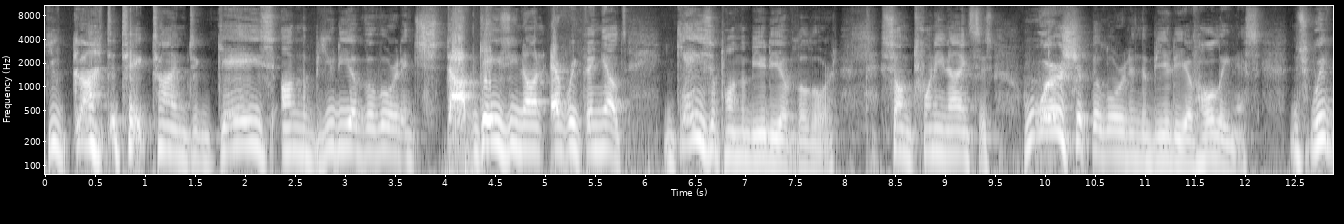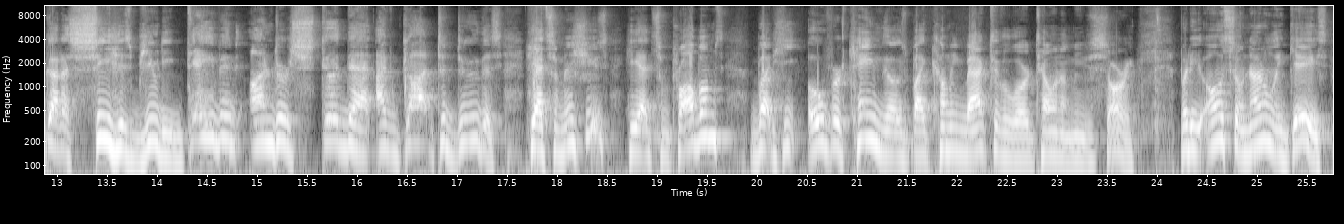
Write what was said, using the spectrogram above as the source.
you've got to take time to gaze on the beauty of the Lord and stop gazing on everything else. Gaze upon the beauty of the Lord. Psalm 29 says, Worship the Lord in the beauty of holiness. We've got to see his beauty. David understood that. I've got to do this. He had some issues, he had some problems, but he overcame those by coming back to the Lord, telling him he was sorry. But he also not only gazed,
